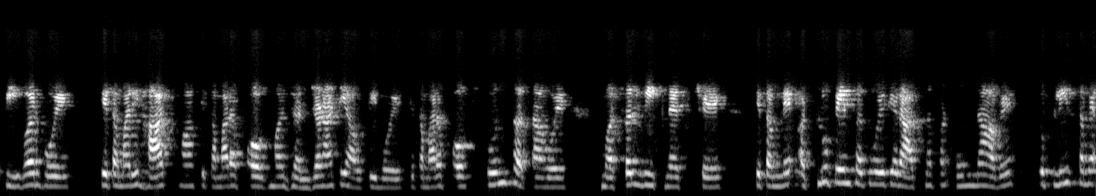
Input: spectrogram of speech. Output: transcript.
ફીવર હોય, કે તમારી હાથમાં કે તમારા પગમાં ઝંઝણાટી આવતી હોય, કે તમારા પગ સુન થતા હોય મસલ વીકનેસ છે કે તમને આટલું પેન થતું હોય કે રાતના પણ ઊંઘ ના આવે, તો પ્લીઝ તમે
